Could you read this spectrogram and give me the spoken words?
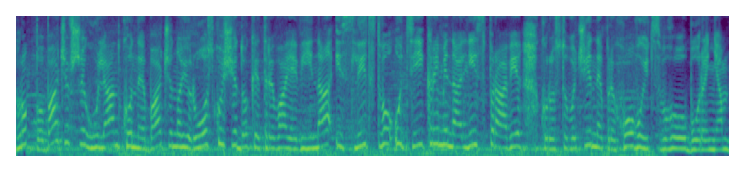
Гро. Побачивши гулянку небаченої розкоші, доки триває війна і слідство у цій кримінальній справі, користувачі не приховують свого обурення.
